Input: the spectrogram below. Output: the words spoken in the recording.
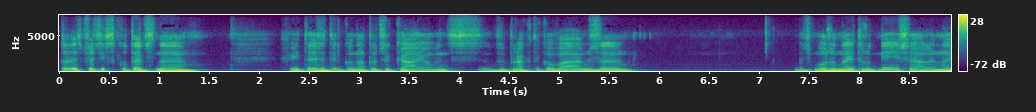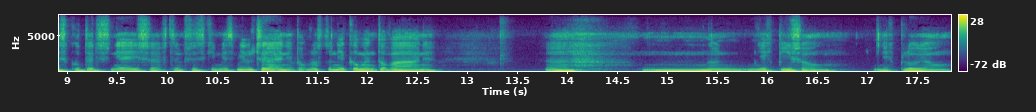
to jest przeciwskuteczne hejterzy tylko na to czekają, więc wypraktykowałem, że być może najtrudniejsze, ale najskuteczniejsze w tym wszystkim jest milczenie, po prostu nie komentowanie. No, niech piszą, niech plują.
